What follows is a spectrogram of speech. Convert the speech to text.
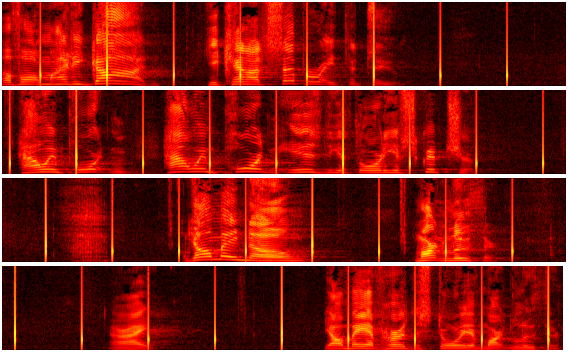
of Almighty God. You cannot separate the two. How important, how important is the authority of Scripture? Y'all may know Martin Luther. All right? Y'all may have heard the story of Martin Luther.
